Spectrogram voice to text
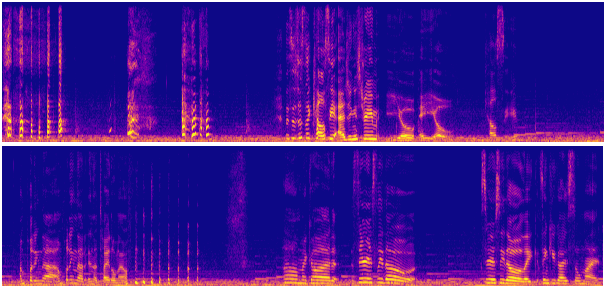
this is just a Kelsey edging stream. Yo, ayo. Kelsey. I'm putting that I'm putting that in the title now. oh my god. Seriously though. Seriously though, like thank you guys so much.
